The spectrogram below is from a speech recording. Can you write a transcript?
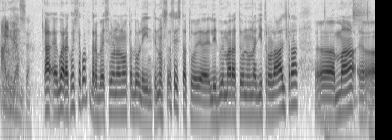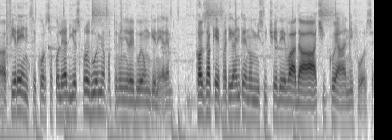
Adidas? Ah, eh, guarda, questa qua potrebbe essere una nota dolente, non so se è stato eh, le due maratone una dietro l'altra, eh, ma eh, Firenze corsa con le Adidas Pro 2 mi ha fatto venire due unghie nere, cosa che praticamente non mi succedeva da 5 anni forse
